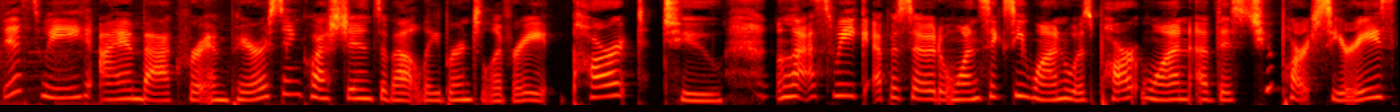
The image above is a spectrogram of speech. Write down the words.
This week, I am back for embarrassing questions about labor and delivery, part two. Last week, episode 161 was part one of this two part series,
